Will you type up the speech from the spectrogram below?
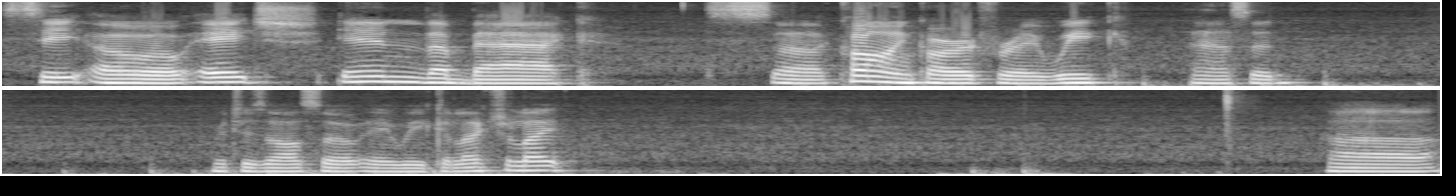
COOH in the back. A calling card for a weak acid, which is also a weak electrolyte. Uh,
